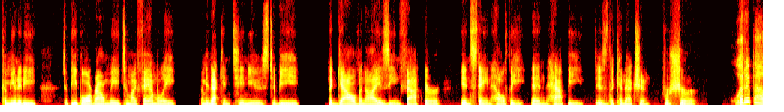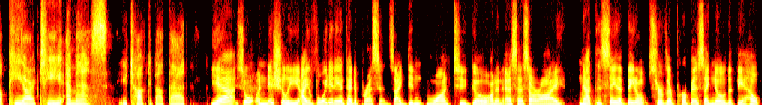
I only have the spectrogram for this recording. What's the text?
community, to people around me, to my family. I mean, that continues to be the galvanizing factor in staying healthy and happy is the connection for sure. What about PRTMS? You talked about that. Yeah. So initially, I avoided antidepressants. I didn't want to go on an SSRI. Not to say that they don't serve their purpose. I know that they help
